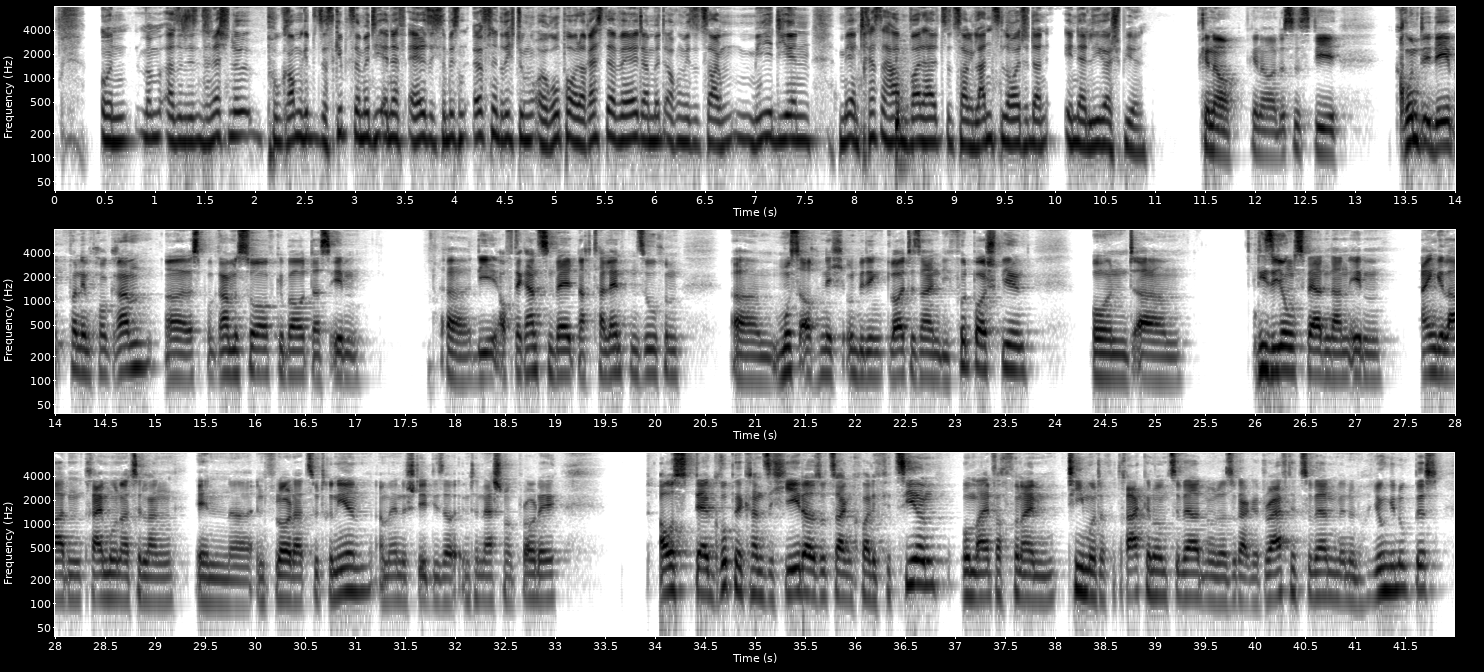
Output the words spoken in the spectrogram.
Und also das International-Programm gibt das gibt es, damit die NFL sich so ein bisschen öffnet Richtung Europa oder Rest der Welt, damit auch irgendwie sozusagen Medien mehr Interesse haben, weil halt sozusagen Landsleute dann in der Liga spielen. Genau, genau. Das ist die Grundidee von dem Programm. Äh, das Programm ist so aufgebaut, dass eben äh, die auf der ganzen Welt nach Talenten suchen. Ähm, muss auch nicht unbedingt Leute sein, die Football spielen. Und ähm, diese Jungs werden dann eben eingeladen, drei Monate lang in, äh, in Florida zu trainieren. Am Ende steht dieser International Pro Day. Aus der Gruppe kann sich jeder sozusagen qualifizieren, um einfach von einem Team unter Vertrag genommen zu werden oder sogar gedraftet zu werden, wenn du noch jung genug bist.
